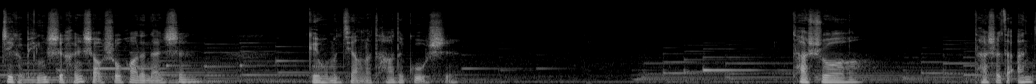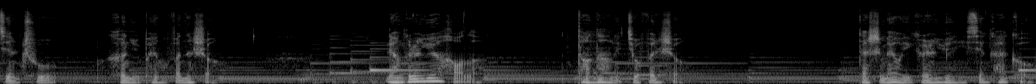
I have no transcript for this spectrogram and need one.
这个平时很少说话的男生，给我们讲了他的故事。他说，他是在安检处和女朋友分的手，两个人约好了，到那里就分手，但是没有一个人愿意先开口。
